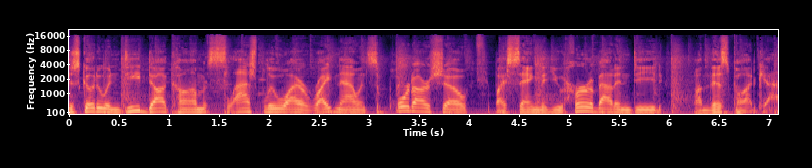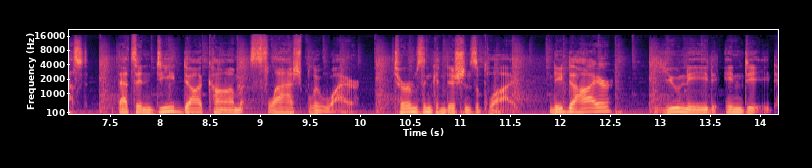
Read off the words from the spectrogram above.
Just go to Indeed.com slash BlueWire right now and support our show by saying that you heard about Indeed on this podcast. That's Indeed.com slash BlueWire. Terms and conditions apply. Need to hire? You need Indeed.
